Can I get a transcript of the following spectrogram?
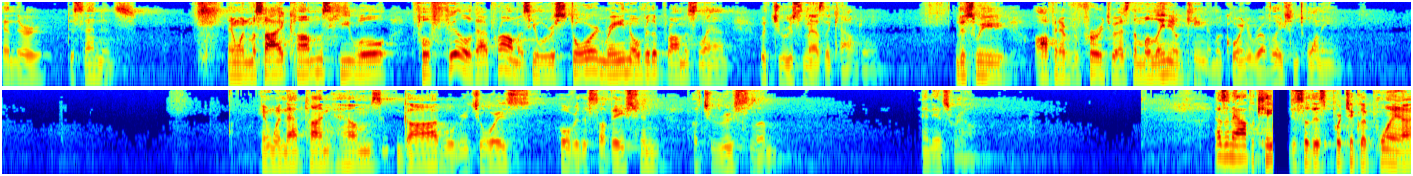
and their descendants. And when Messiah comes, he will fulfill that promise. He will restore and reign over the promised land with Jerusalem as the capital. This we often have referred to as the millennial kingdom, according to Revelation 20. And when that time comes, God will rejoice over the salvation of Jerusalem and Israel. As an application just of this particular point, I,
